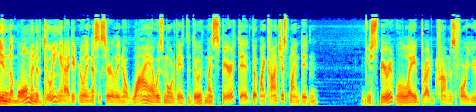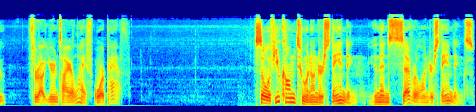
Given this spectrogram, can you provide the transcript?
In the moment of doing it, I didn't really necessarily know why I was motivated to do it. My spirit did, but my conscious mind didn't. Your spirit will lay breadcrumbs for you throughout your entire life or path. So if you come to an understanding and then several understandings,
